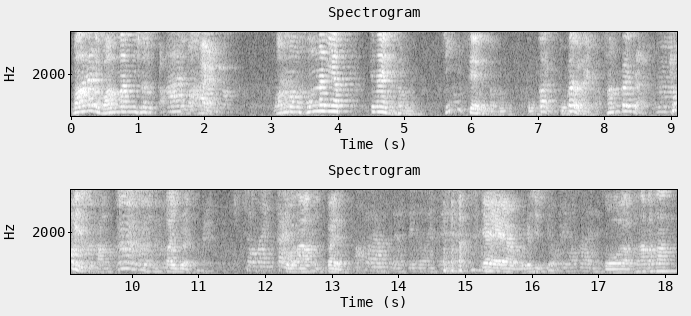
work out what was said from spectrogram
マーライのワンマンにしましょうか。はい。ワンマンもそんなにやってないの。多分人生で多分5回。5回はないか。3回ぐらい。うん。今日入れて3、うんうん。4回ぐらいですよね。貴重な一回。貴重な1回。で朝ラジでやっていただいて。いやいやいや嬉しいですよ。そう田中さん。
